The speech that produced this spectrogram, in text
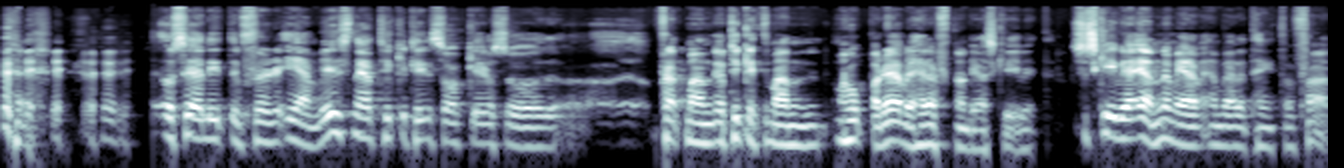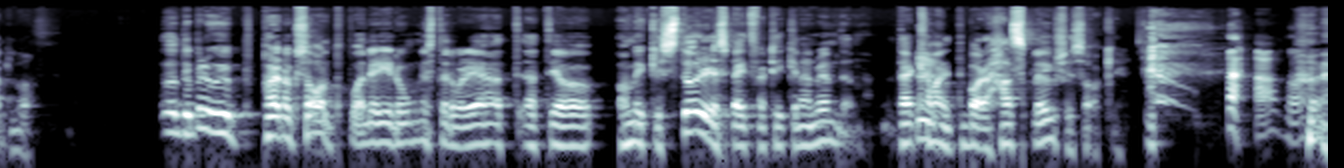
och så är jag lite för envis när jag tycker till saker. Och så, för att man, jag tycker inte man, man hoppar över hälften av det jag skrivit. Så skriver jag ännu mer än vad jag hade tänkt vara fall. Då. Och det beror ju paradoxalt på, eller ironiskt eller vad det är, att, att jag har mycket större respekt för artikeln än rymden. Där kan Mm. man inte bara haspla ur sig saker.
